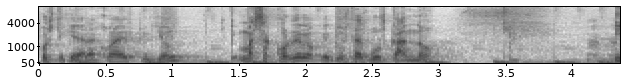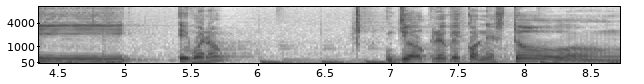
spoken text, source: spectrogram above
pues te quedarás con la descripción más acorde a lo que tú estás buscando. Y, y bueno, yo creo que con esto,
